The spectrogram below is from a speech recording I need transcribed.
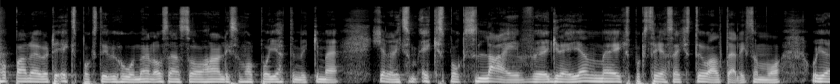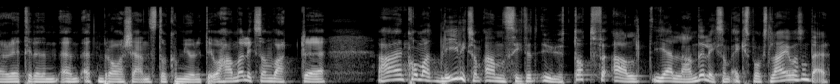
hoppade han över till Xbox-divisionen och sen så har han liksom hållit på jättemycket med hela liksom Xbox Live-grejen med Xbox 360 och allt det liksom och, och göra det till en, en, ett bra tjänst och community. Och han har liksom varit, eh, ja, han kommer att bli liksom ansiktet utåt för allt gällande liksom Xbox Live och sånt där.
